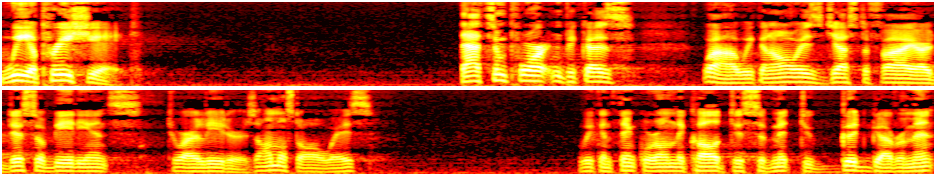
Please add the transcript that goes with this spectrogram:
we appreciate. That's important because, well, we can always justify our disobedience to our leaders, almost always. We can think we're only called to submit to good government,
